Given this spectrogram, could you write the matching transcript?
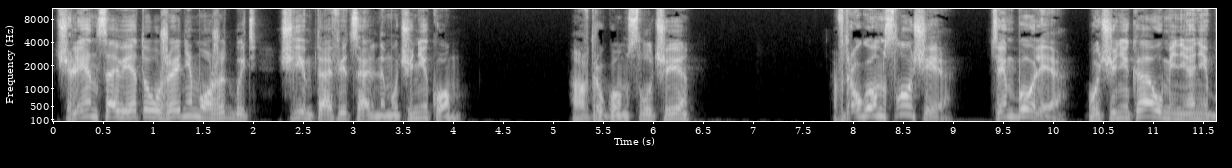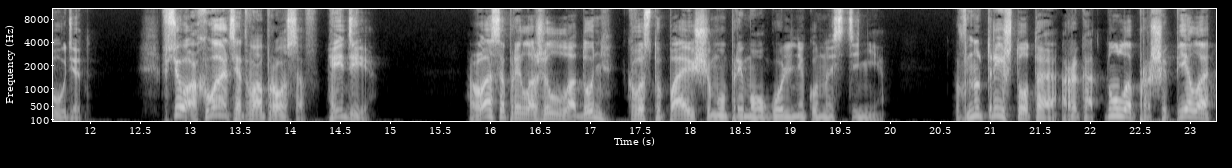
член совета уже не может быть чьим-то официальным учеником. А в другом случае? В другом случае, тем более, ученика у меня не будет. Все, хватит вопросов, иди. Васа приложил ладонь к выступающему прямоугольнику на стене. Внутри что-то рокотнуло, прошипело,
